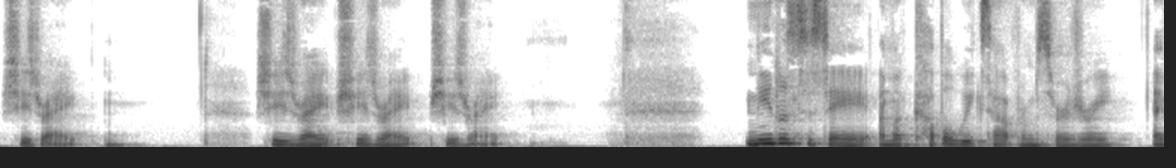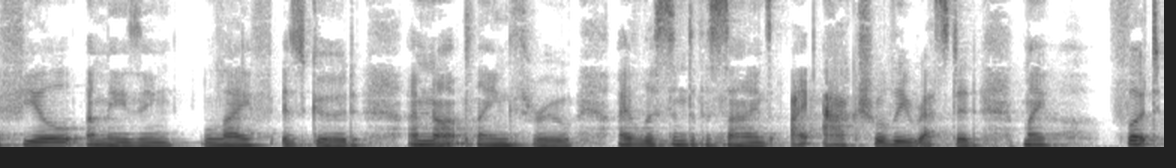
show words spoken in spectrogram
She's right. She's right. She's right. She's right. Needless to say, I'm a couple weeks out from surgery. I feel amazing. Life is good. I'm not playing through. I listened to the signs. I actually rested. My foot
